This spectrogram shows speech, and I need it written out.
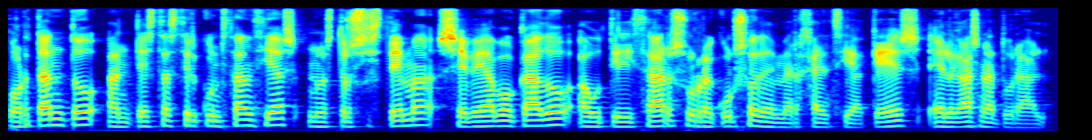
Por tanto, ante estas circunstancias, nuestro sistema se ve abocado a utilizar su recurso de emergencia, que es el gas natural.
